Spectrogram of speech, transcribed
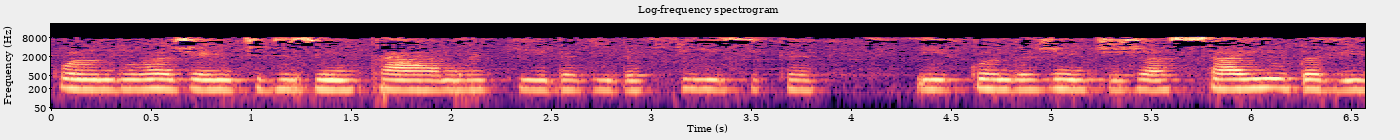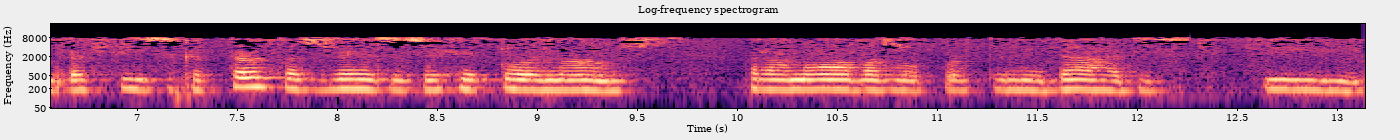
quando a gente desencarna aqui da vida física e quando a gente já saiu da vida física tantas vezes e retornamos para novas oportunidades e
